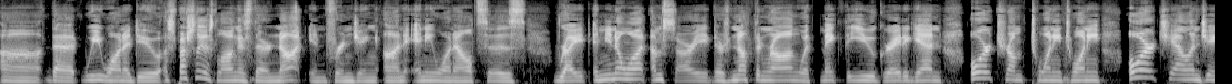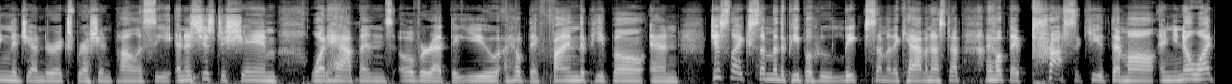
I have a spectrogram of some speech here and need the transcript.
uh, that we want to do especially as long as they're not infringing on anyone else's right. And you know what? I'm sorry. There's nothing wrong with make the u great again or trump 2020 or challenging the gender expression policy. And it's just a shame what happens over at the U. I hope they find the people. And just like some of the people who leaked some of the Kavanaugh stuff, I hope they prosecute them all. And you know what?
